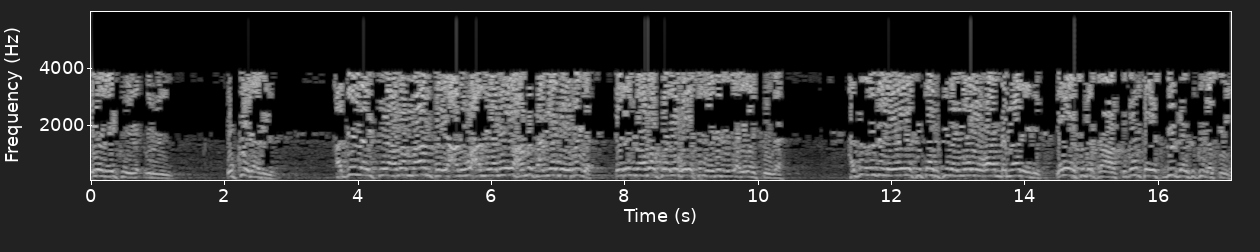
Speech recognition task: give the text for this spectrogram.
ayuu ilahay ku ururiyey. Uu ku ilaaliye haddii la isyiraahdo maanta yani waxa la ilaaliye waxa masxab laga dee rag laaba ku ayagoo ka yeedhinaya ayaa jooga haddii cidi lawaayana kitaabkiiba iyado aan dhammaanayni labada sudarka suduurta iyo suduurkaasi ku ilaasiyey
